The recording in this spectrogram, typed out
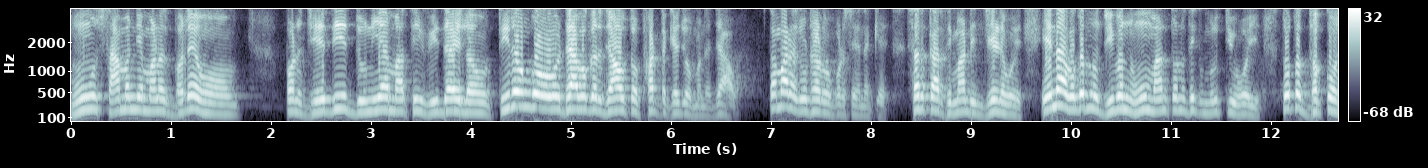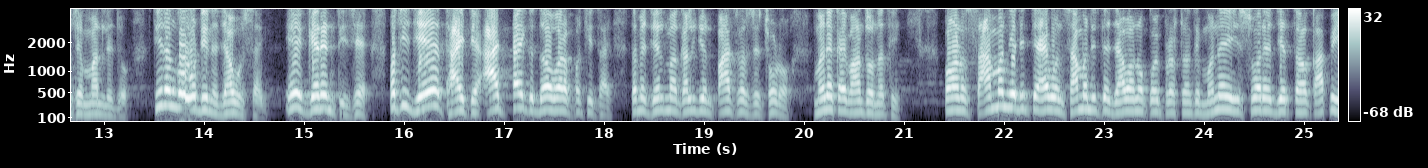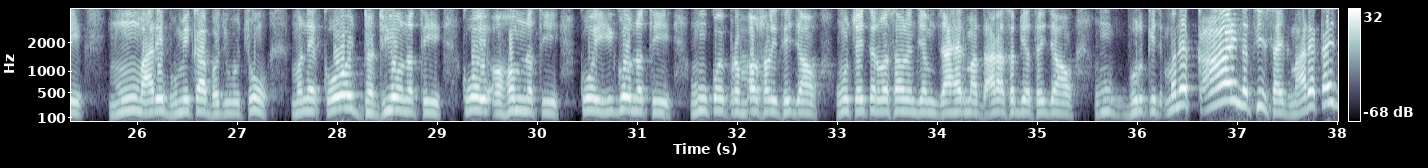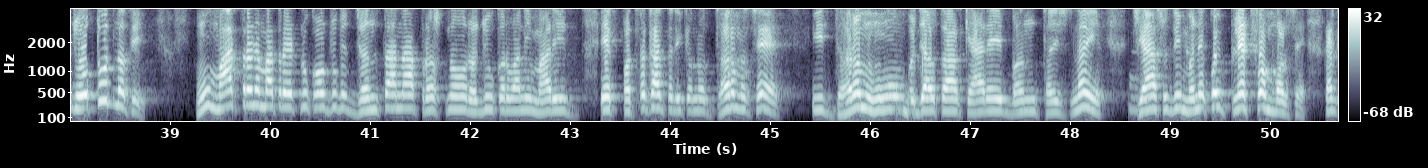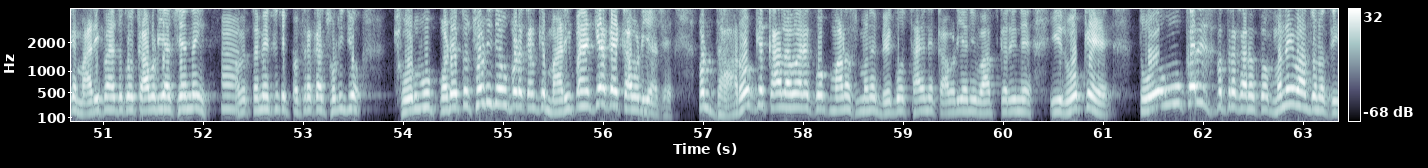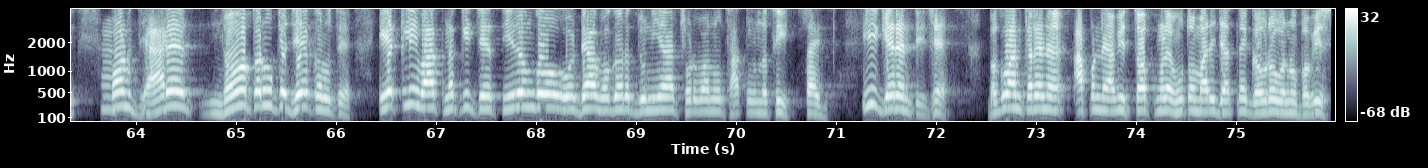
હું સામાન્ય માણસ ભલે હોઉં પણ જેદી દુનિયામાંથી વિદાય લઉં તિરંગો ઓઢ્યા વગર જાઉં તો ફટ કેજો મને જાઓ. તમારે જ ઉઠાડવો પડશે એને કે સરકારથી માંડીને જેણે હોય. એના વગરનું જીવન હું માનતો નથી કે મૃત્યુ હોય. તો તો ધક્કો છે, માન લેજો. તિરંગો ઓઢીને જાવું સાહેબ. એ ગેરંટી છે. પછી જે થાય તે આજ થાય કે દસ વર્ષ પછી થાય. તમે જેલમાં ગાલી દો પાંચ વર્ષે છોડો. મને કઈ વાંધો નથી. પણ સામાન્ય રીતે આવ્યો ને સામાન્ય રીતે જવાનો કોઈ પ્રશ્ન નથી. મને ઈશ્વરે જે તક આપી, હું મારી ભૂમિકા ભજવું છું. મને કોઈ ઢઢિયો નથી, કોઈ અહમ નથી, કોઈ ઈગો નથી. હું કોઈ પ્રભાવશાળી થઈ જાઉં. હું ચૈતર વસાવાની જેમ જાહેરમાં ધારાસભ્ય થઈ જાઉં. હું ભૂરકી મને કાંઈ નથી સાહેબ. મારે કાંઈ જોતું જ નથી. હું માત્ર ને માત્ર એટલું કહું છું કે જનતાના પ્રશ્નો રજૂ કરવાની મારી એક પત્રકાર તરીકેનો ધર્મ છે. એ ધર્મ હું બજાવતા ક્યારેય બંધ થઈશ નહીં. જ્યાં સુધી મને કોઈ પ્લેટફોર્મ મળશે. કારણ કે મારી પાસે તો કોઈ કાવડિયા છે નહીં. હવે તમે કીધું પત્રકાર છોડી દો. છોડવું પડે તો છોડી દેવું પડે કારણ કે મારી પાસે ક્યાં કઈ કાવડિયા છે? પણ ધારો કે કાલ સવારે કોઈક માણસ મને ભેગો થાય ને કાવડિયાની વાત કરીને એ રોકે તો હું કરીશ પત્રકાર તો મને વાંધો નથી. પણ જ્યારે ન કરું કે જે કરું તે એટલી વાત નક્કી છે તિરંગો ઓઢ્યા વગર દુનિયા છોડવાનું થતું નથી સાહેબ. ઈ ગેરંટી છે. ભગવાન કરે ને આપણને આવી તક મળે હું તો મારી જાતને ગૌરવ અનુભવીશ.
